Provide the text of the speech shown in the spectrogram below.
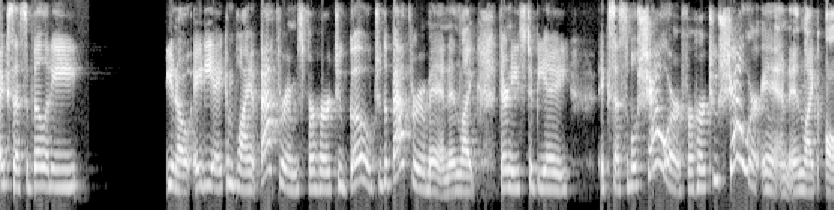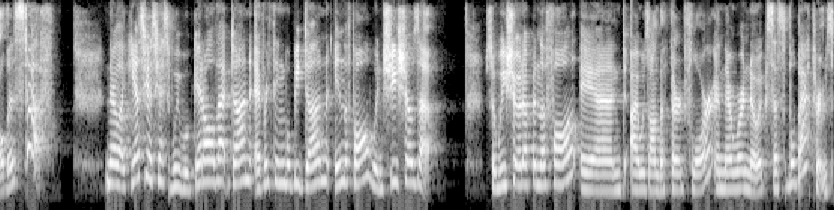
accessibility, you know, ADA compliant bathrooms for her to go to the bathroom in. And like, there needs to be a accessible shower for her to shower in and like all this stuff. And they're like, yes, yes, yes, we will get all that done. Everything will be done in the fall when she shows up. So we showed up in the fall, and I was on the third floor, and there were no accessible bathrooms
